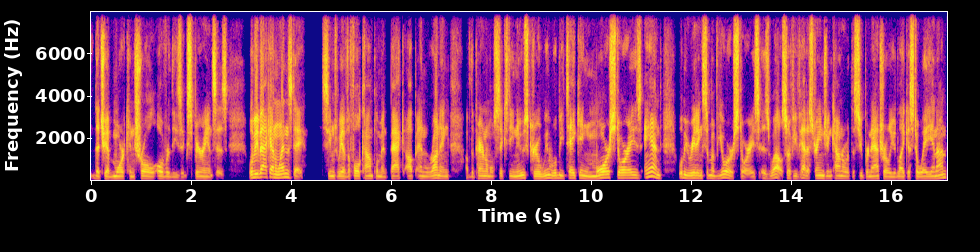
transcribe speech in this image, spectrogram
that you have more control over these experiences. We'll be back on Wednesday seems we have the full complement back up and running of the Paranormal 60 news crew. We will be taking more stories and we'll be reading some of your stories as well. So if you've had a strange encounter with the supernatural you'd like us to weigh in on,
